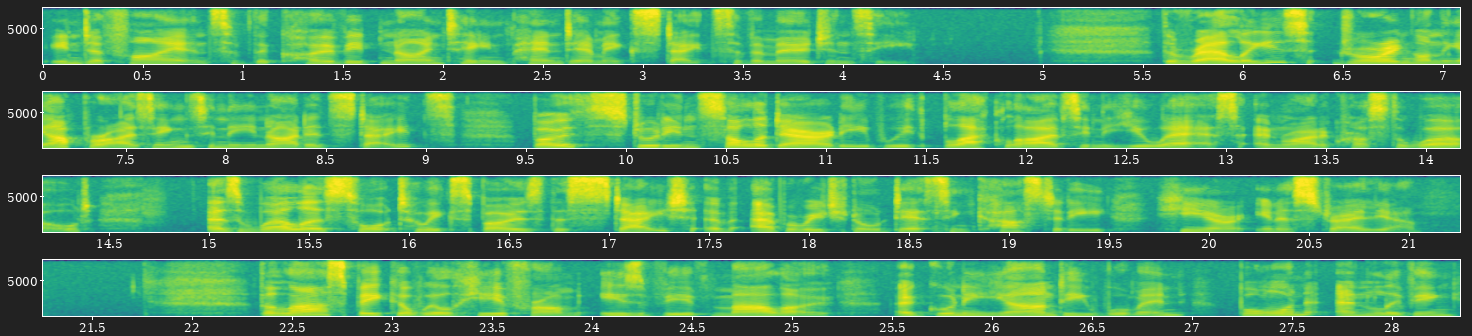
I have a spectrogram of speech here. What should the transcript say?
in defiance of the COVID 19 pandemic states of emergency. The rallies, drawing on the uprisings in the United States, both stood in solidarity with black lives in the US and right across the world, as well as sought to expose the state of Aboriginal deaths in custody here in Australia. The last speaker we'll hear from is Viv Malo, a Gooniyandi woman born and living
